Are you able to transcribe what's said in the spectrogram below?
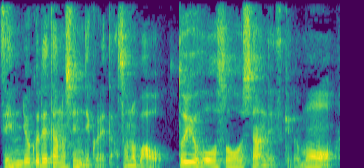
全力で楽しんでくれた、その場を、という放送をしたんですけども、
